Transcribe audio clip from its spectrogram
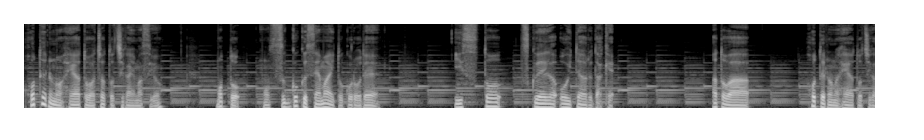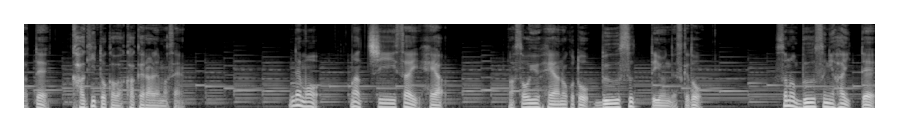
ホテルの部屋とはちょっと違いますよ。もっともうすっごく狭いところで椅子と机が置いてあるだけ。あとはホテルの部屋と違って鍵とかはかけられません。でもまあ小さい部屋、まあ、そういう部屋のことをブースって言うんですけどそのブースに入って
